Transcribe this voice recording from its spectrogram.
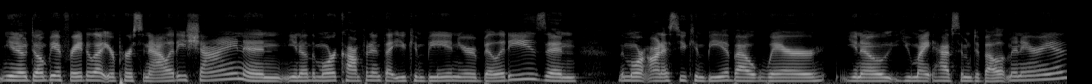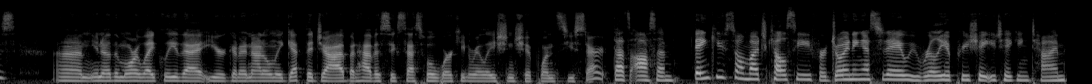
you know, don't be afraid to let your personality shine. And, you know, the more confident that you can be in your abilities and the more honest you can be about where, you know, you might have some development areas um, you know, the more likely that you're going to not only get the job, but have a successful working relationship once you start. That's awesome. Thank you so much, Kelsey, for joining us today. We really appreciate you taking time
